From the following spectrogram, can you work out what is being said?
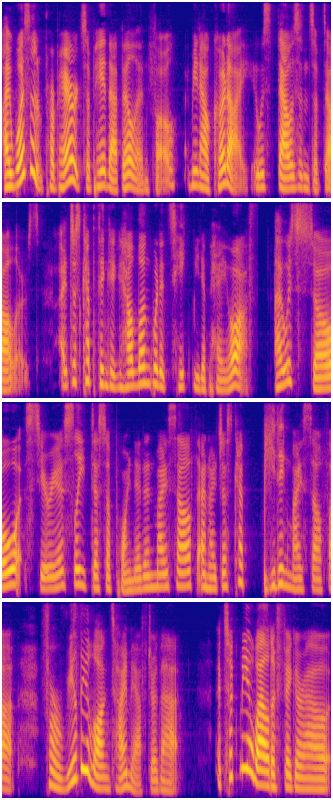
I wasn't prepared to pay that bill in full. I mean, how could I? It was thousands of dollars. I just kept thinking, how long would it take me to pay off? I was so seriously disappointed in myself, and I just kept beating myself up for a really long time after that. It took me a while to figure out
